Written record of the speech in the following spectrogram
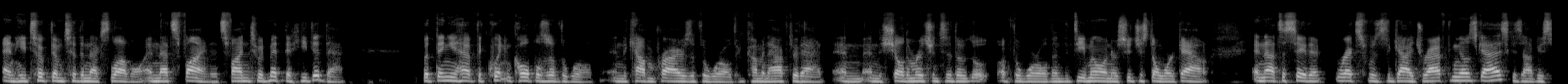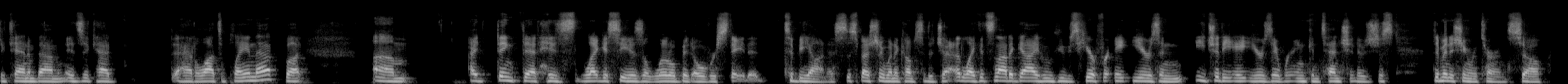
and he took them to the next level, and that's fine. It's fine to admit that he did that. But then you have the Quinton Coples of the world and the Calvin Pryors of the world who come in after that, and and the Sheldon Richards of the, of the world, and the Dee Milliners who just don't work out. And not to say that Rex was the guy drafting those guys, because obviously Tannenbaum and Idzik had had a lot to play in that, but um, I think that his legacy is a little bit overstated, to be honest, especially when it comes to the Jet. Like, it's not a guy who he was here for eight years, and each of the eight years they were in contention. It was just diminishing returns. So,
